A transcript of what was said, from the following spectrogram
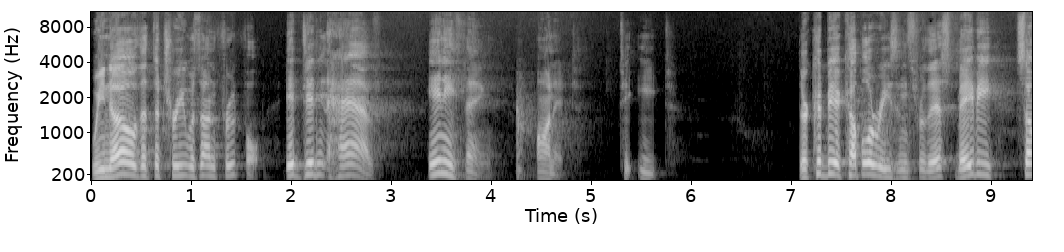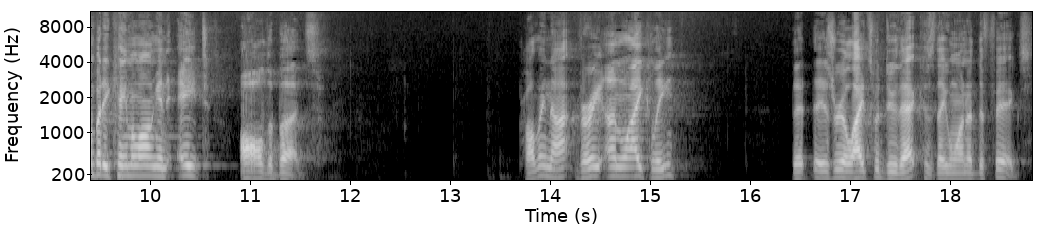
We know that the tree was unfruitful, it didn't have anything on it to eat. There could be a couple of reasons for this. Maybe somebody came along and ate all the buds. Probably not, very unlikely that the Israelites would do that because they wanted the figs.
